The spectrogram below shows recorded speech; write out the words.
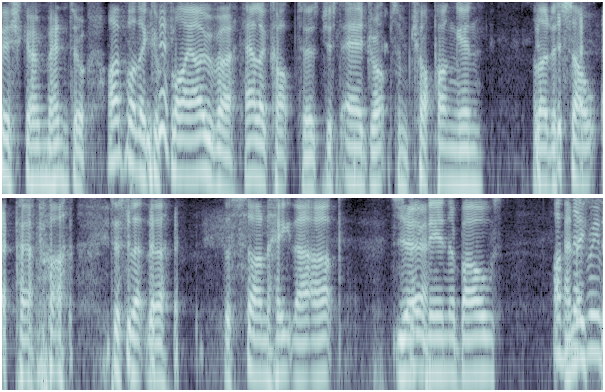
Fish go mental. I thought they could fly over helicopters, just airdrop some chop onion, a load of salt, pepper, just let the the sun heat that up. Yeah. Spoon it into bowls. I've And they never set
